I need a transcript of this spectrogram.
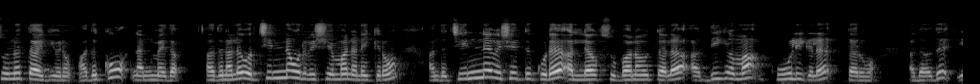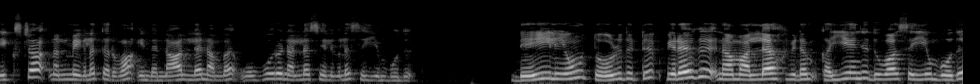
சுனத்தாகிவிடும் அதுக்கும் நன்மை தான் அதனால ஒரு சின்ன ஒரு விஷயமா நினைக்கிறோம். அந்த சின்ன விஷயத்துக்கு கூட அல்லாஹ் சுபானவு அதிகமாக கூலிகளை தருவான். அதாவது எக்ஸ்ட்ரா நன்மைகளை தருவான். இந்த நாளில் நம்ம ஒவ்வொரு நல்ல செயல்களை செய்யும் போது டெய்லியும் தொழுதுட்டு பிறகு நாம் அல்லாஹ்விடம் கையேந்தி துவா செய்யும் போது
